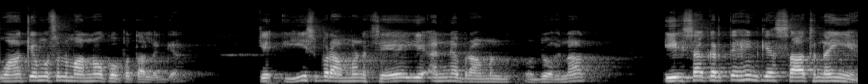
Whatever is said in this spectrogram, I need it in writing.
वहाँ के मुसलमानों को पता लग गया कि इस ब्राह्मण से ये अन्य ब्राह्मण जो है ना ईर्षा करते हैं, इनके साथ नहीं है।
